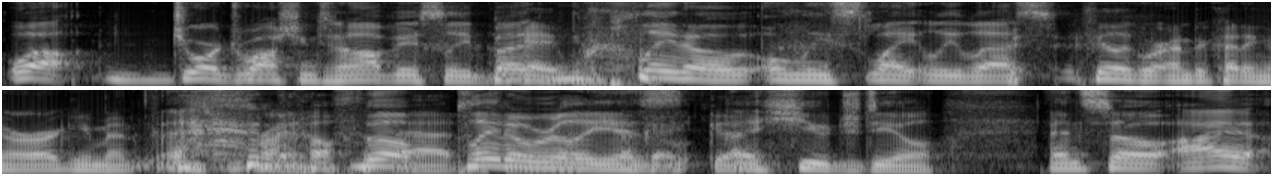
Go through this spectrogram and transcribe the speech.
Well, George Washington, obviously, but Okay. Plato only slightly less. I feel like we're undercutting our argument right off the no, bat. Plato Okay, really is Okay, a huge deal, and so I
